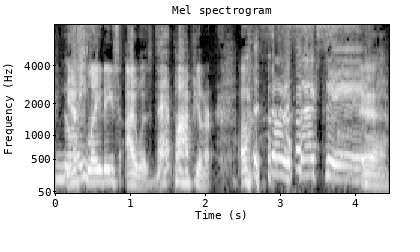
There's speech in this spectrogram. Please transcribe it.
Nice. Yes, ladies, I was that popular. Uh, so sexy. Yeah.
